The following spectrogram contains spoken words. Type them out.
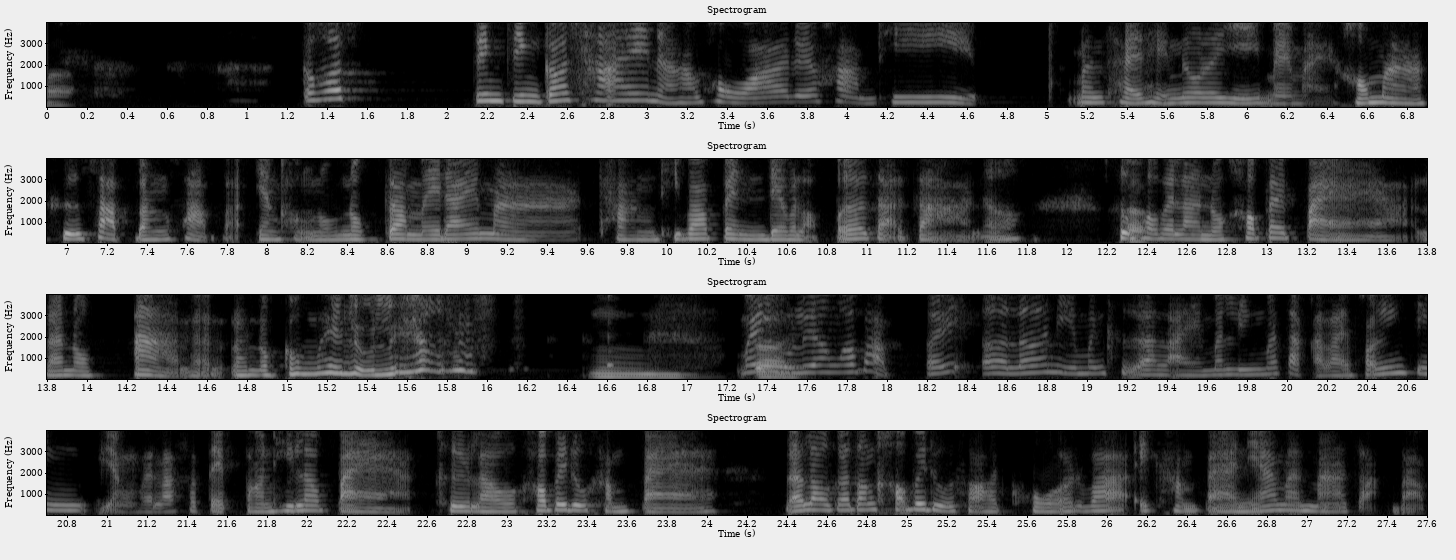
มาก ก็จริง ๆ ก็ใช่นะ เพราะว่าด้วยความที่มันใช้เทคโนโลยีใหม่ ๆ เข้ามาคือศัพท์บางศัพท์อะอย่างของนกนกจะไม่ได้มาทางที่ว่าเป็น developer จ๋าๆเนอะ คือพอเวลานกเข้าไปแปลแล้วนกอ่านแล้วนกก็ไม่รู้เรื่องไม่รู้เรื่องว่าแบบ เอ้ย error นี้มันคืออะไร มันลิงก์มาจากอะไร เพราะจริงๆ อย่างเวลาสเต็ปตอนที่เราแปล คือเราเข้าไปดูคำแปล แล้วเราก็ต้องเข้าไปดู source code ว่าไอ้คำแปลเนี้ยมันมาจากแบบ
